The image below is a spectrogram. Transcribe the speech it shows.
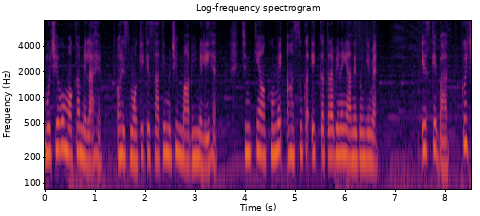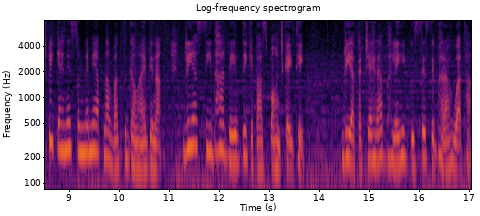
मुझे वो मौका मिला है और इस मौके के साथ ही मुझे माँ भी मिली है, जिनकी आँखों में आँसू का एक कतरा भी नहीं आने दूँगी मैं। इसके बाद कुछ भी कहने सुनने में अपना वक्त गंवाए बिना रिया सीधा रेवती के पास पहुँच गई थी। रिया का चेहरा भले ही गुस्से से भरा हुआ था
